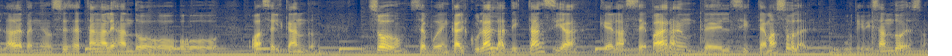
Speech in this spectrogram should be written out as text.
¿Verdad? Dependiendo si se están alejando o, acercando. So, se pueden calcular las distancias que las separan del sistema solar utilizando eso.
